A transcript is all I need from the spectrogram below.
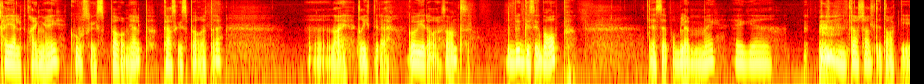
Hva hjelp trenger jeg? Hvor skal jeg spørre om hjelp? Hva skal jeg spørre etter? Eh, nei, drit i det. Gå videre, sant? Det bygger seg bare opp. Det som er problemet med meg. Jeg eh, tar ikke alltid tak i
